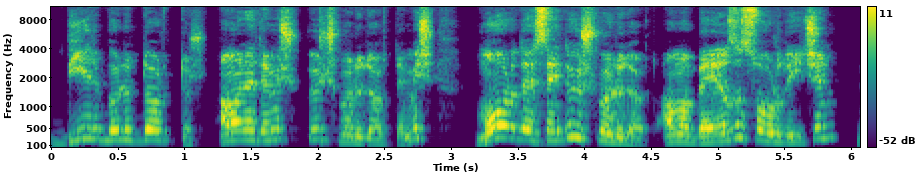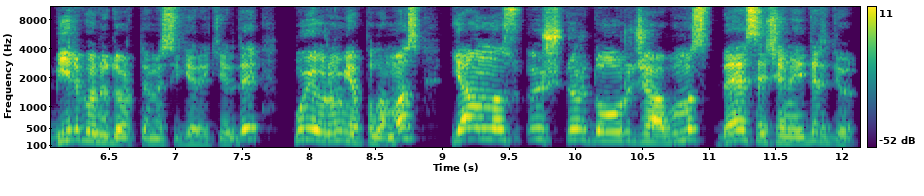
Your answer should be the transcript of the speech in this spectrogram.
1 bölü 4'tür. Ama ne demiş? 3 bölü 4 demiş. Mor deseydi 3 bölü 4. Ama beyazı sorduğu için 1 bölü 4 demesi gerekirdi. Bu yorum yapılamaz. Yalnız 3'tür doğru cevabımız B seçeneğidir diyorum.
